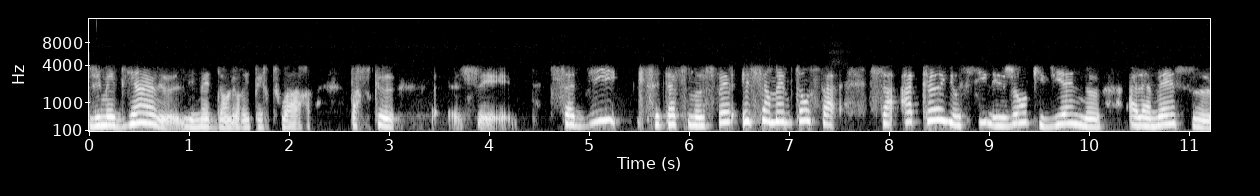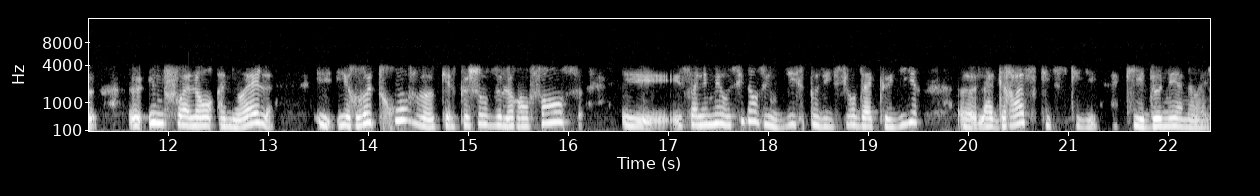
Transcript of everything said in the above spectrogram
j'aimais bien les mettre dans le répertoire parce que c'est ça dit cette atmosphère et c'est en même temps ça ça accueille aussi les gens qui viennent à la messe euh, une fois l'an à Noël. Ils retrouvent quelque chose de leur enfance et, ça les met aussi dans une disposition d'accueillir euh, la grâce qui, est donnée à Noël.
